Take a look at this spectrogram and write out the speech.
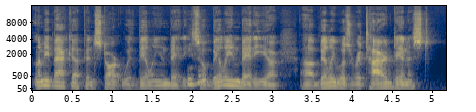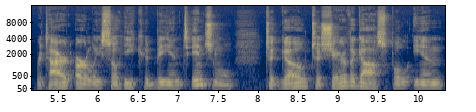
let me back up and start with Billy and Betty. So Billy and Betty are uh, Billy was a retired dentist, retired early so he could be intentional to go to share the gospel in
